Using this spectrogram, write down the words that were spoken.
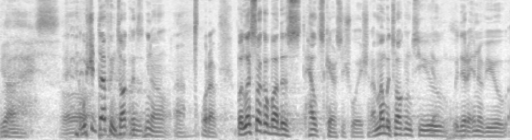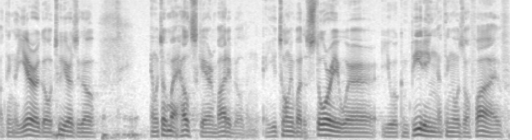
Yes. We should definitely talk, 'cause, you know, uh, whatever. But let's talk about this health scare situation. I remember talking to you. We did an interview, I think, a year ago, two years ago, and we're talking about health scare and bodybuilding. And you told me about the story where you were competing. I think it was 05,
